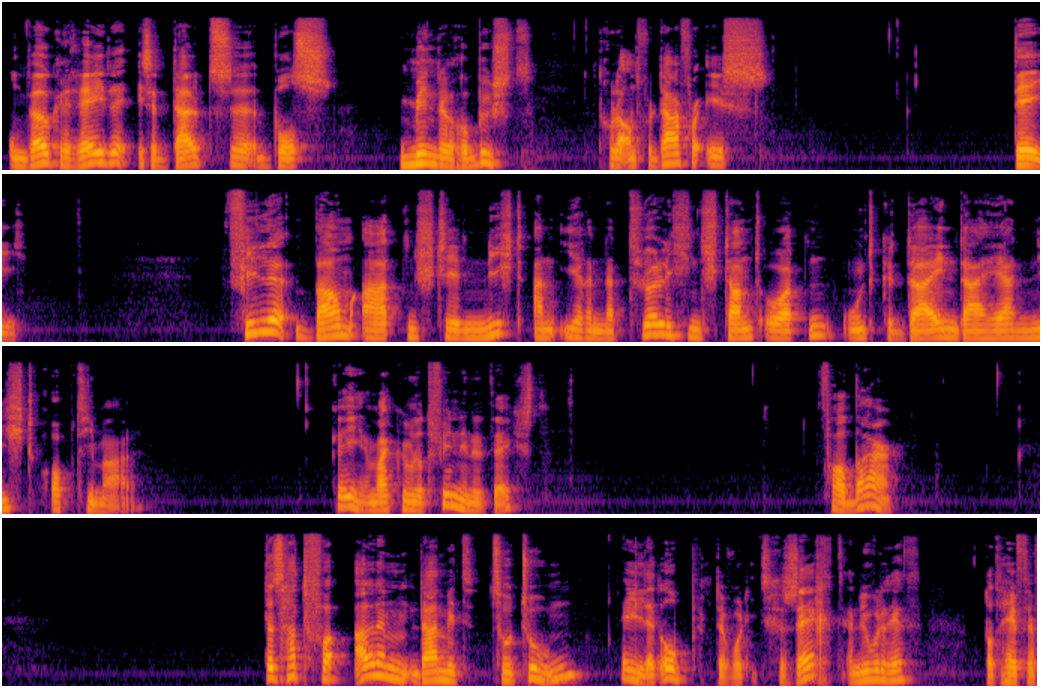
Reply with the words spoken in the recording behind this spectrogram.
om welke reden is het Duitse bos minder robuust? Het goede antwoord daarvoor is D. Viele Baumarten stehen nicht an ihren natürlichen Standorten und gedeihen daher nicht optimal. Oké, en waar kunnen we dat vinden in de tekst? Vooral daar. Dat had voor allem damit zu tun, hey, let op, er wordt iets gezegd en nu wordt het dat heeft er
